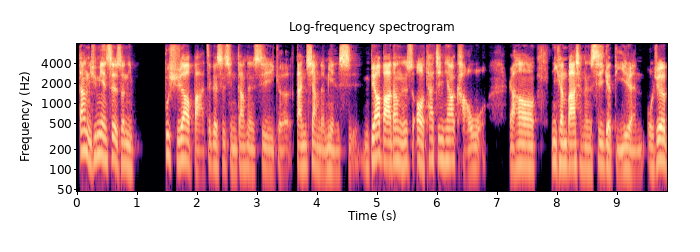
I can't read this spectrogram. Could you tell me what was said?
当你去面试的时候，你不需要把这个事情当成是一个单向的面试，你不要把它当成是说哦，他今天要考我，然后你可能把它想成是一个敌人。我觉得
